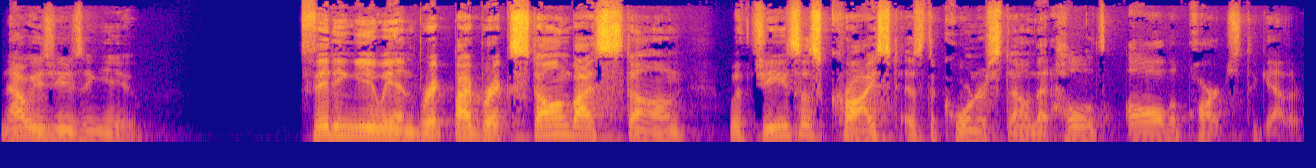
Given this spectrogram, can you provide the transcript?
Now He's using you, fitting you in brick by brick, stone by stone, with Jesus Christ as the cornerstone that holds all the parts together.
